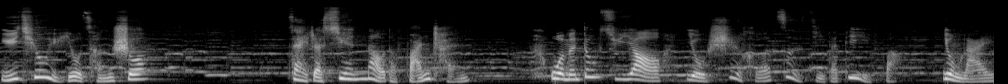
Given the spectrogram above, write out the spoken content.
余秋雨又曾说：“在这喧闹的凡尘，我们都需要有适合自己的地方，用来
